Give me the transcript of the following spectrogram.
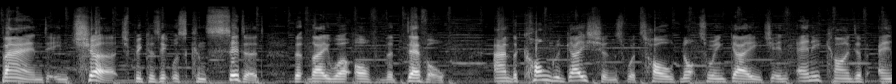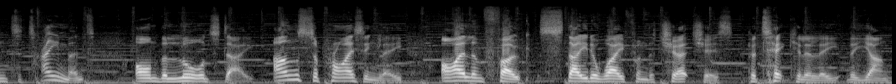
banned in church because it was considered that they were of the devil and the congregations were told not to engage in any kind of entertainment on the Lord's Day. Unsurprisingly, island folk stayed away from the churches, particularly the young.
